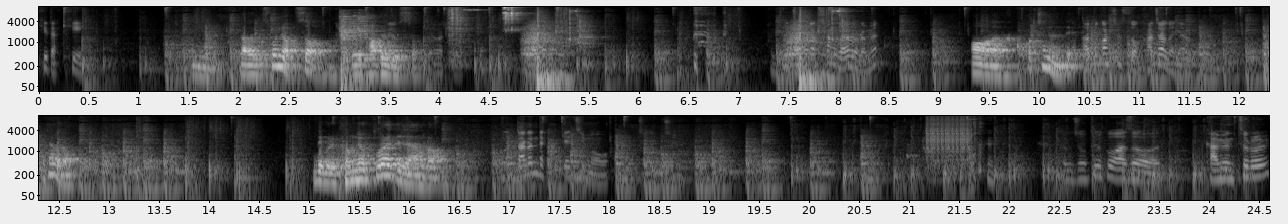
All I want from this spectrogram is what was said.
키다 키. 음. 나 여기 손이 없어. 여기 다 들고 있어. 내가 줄게. 그럼 꽉찬 거야 그러면? 어, 꽉 찼는데? 나도 꽉 찼어. 가자 그냥. 하자, 그럼. 근데 우리 병정 뚫어야 되잖아, 그럼. 뭐 다른 데 갔겠지 뭐. 지금쯤. 뚫고 가서 가면 트롤?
